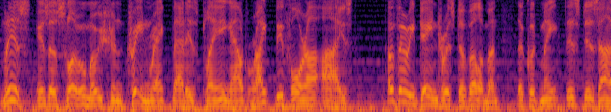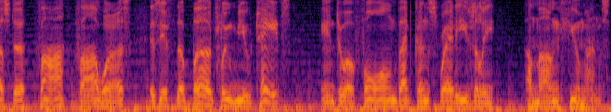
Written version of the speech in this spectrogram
This is a slow motion train wreck that is playing out right before our eyes. A very dangerous development that could make this disaster far, far worse is if the bird flu mutates into a form that can spread easily among humans.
